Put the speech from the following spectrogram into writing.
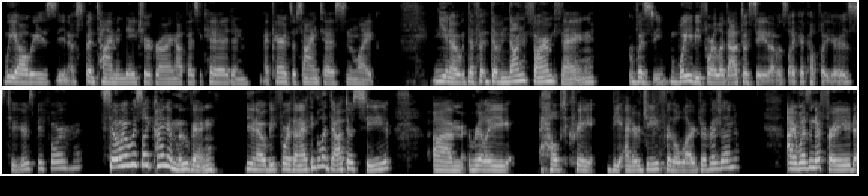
we always you know spent time in nature growing up as a kid and my parents are scientists and like you know the the nun farm thing was way before Laudato Si. That was like a couple years, two years before. So it was like kind of moving, you know, before then. I think Laudato Si um, really helped create the energy for the larger vision. I wasn't afraid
